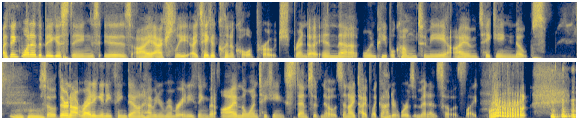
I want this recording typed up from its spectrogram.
i think one of the biggest things is i actually i take a clinical approach brenda in that when people come to me i am taking notes mm-hmm. so they're not writing anything down having to remember anything but i'm the one taking extensive notes and i type like 100 words a minute so it's like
